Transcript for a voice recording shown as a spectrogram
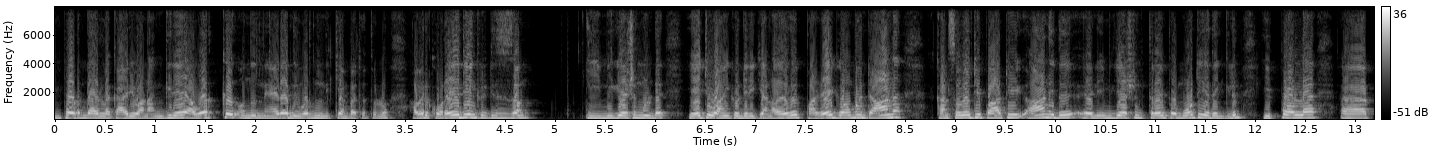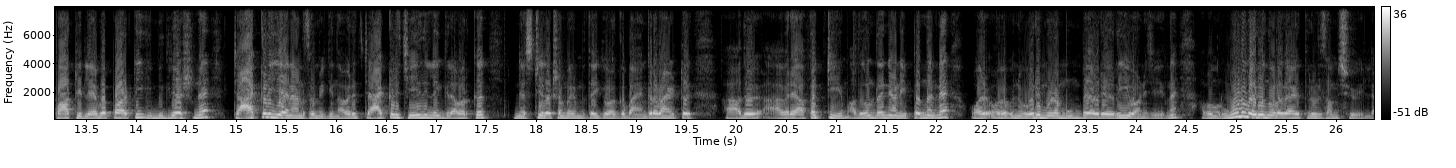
ഇമ്പോർട്ടന്റ് ആയിട്ടുള്ള കാര്യമാണ്. എങ്കിലേ അവർക്ക് ഒന്ന് നേരെ നിവർന്ന് നിൽക്കാൻ പറ്റത്തുള്ളൂ. അവർ കുറേയധികം ക്രിറ്റിസിസം ഈ ഇമിഗ്രേഷൻ കൊണ്ട് ഏറ്റുവാങ്ങിക്കൊണ്ടിരിക്കുകയാണ്. അതായത് പഴയ ഗവൺമെന്റ് ആണ് കൺസർവേറ്റീവ് പാർട്ടി ആണ് ഇത് ഇമിഗ്രേഷൻ ഇത്രയും പ്രൊമോട്ട് ചെയ്തെങ്കിലും ഇപ്പോൾ ഉള്ള പാർട്ടി ലേബർ പാർട്ടി ഇമിഗ്രേഷനെ ടാക്കിൾ ചെയ്യാനാണ് ശ്രമിക്കുന്നത്. അവർ ടാക്കിൾ ചെയ്തില്ലെങ്കിൽ അവർക്ക് നെക്സ്റ്റ് ഇലക്ഷൻ വരുമ്പോഴത്തേക്കും അവർക്ക് ഭയങ്കരമായിട്ട് അത് അവരെ അഫക്റ്റ് ചെയ്യും. അതുകൊണ്ട് തന്നെയാണ് ഇപ്പം തന്നെ ഒരു മുഴം മുമ്പേ അവർ എറിയുവാണ് ചെയ്യുന്നത്. അപ്പം റൂൾ വരും എന്നുള്ള കാര്യത്തിൽ ഒരു സംശയമില്ല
